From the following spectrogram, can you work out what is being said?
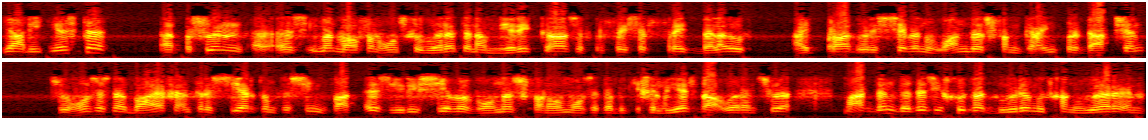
Ja, die eerste uh, persoon uh, is iemand waarvan ons gehoor het in Amerika, se professor Fred Bellow. Hy praat oor die seven wonders van grain production. So ons is nou baie geïnteresseerd om te sien wat is hierdie sewe wonders van hom. Ons het 'n bietjie gelees daaroor en so Maar ek dink dit is die goed wat boere moet gaan hoor en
